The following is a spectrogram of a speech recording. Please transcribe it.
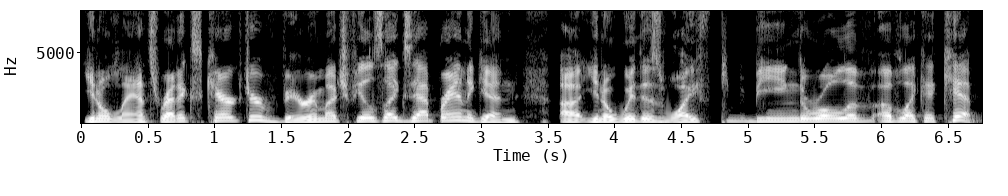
You know, Lance Reddick's character very much feels like Zap Brannigan. Uh, you know, with his wife being the role of of like a Kif.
